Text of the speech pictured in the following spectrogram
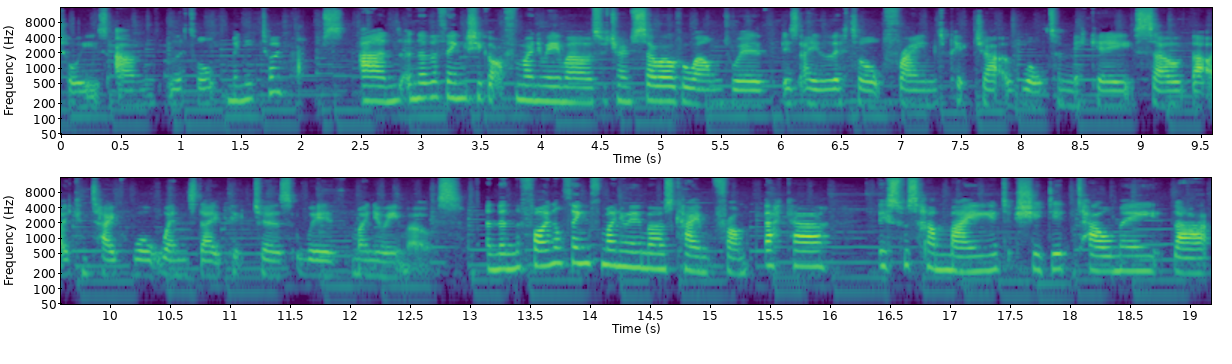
toys and little mini toy props. And another thing she got from my nuiMOs, which I'm so overwhelmed with, is a little framed picture of Walt and Mickey so that I can take Walt Wednesday pictures with my nuiMOs. And then the final thing for my nuiMOs came from Becca. This was handmade. She did tell me that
